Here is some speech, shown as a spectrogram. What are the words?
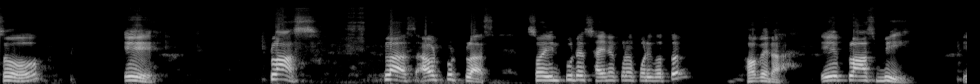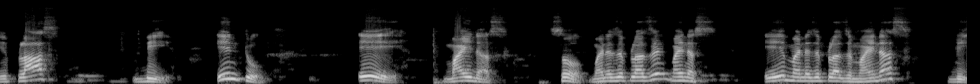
so a plus plus output plus so ইনপুটের সাইনে কোনো পরিবর্তন হবে না। A plus b a plus b into a minus so minus a plus a minus a minus a plus a minus b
